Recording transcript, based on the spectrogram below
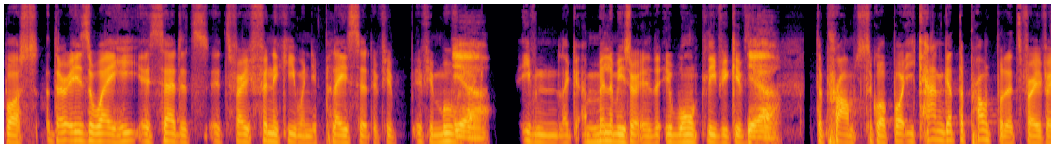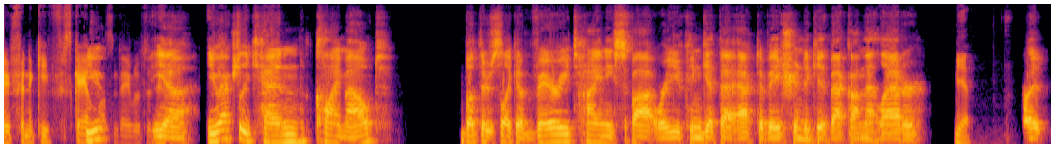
But there is a way. He it said it's it's very finicky when you place it. If you if you move it yeah like, even like a millimeter, it, it won't leave you give yeah the prompt to go up. But you can get the prompt, but it's very very finicky. Scale You- wasn't able to. do Yeah, you actually can climb out, but there's like a very tiny spot where you can get that activation to get back on that ladder. Yep. But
